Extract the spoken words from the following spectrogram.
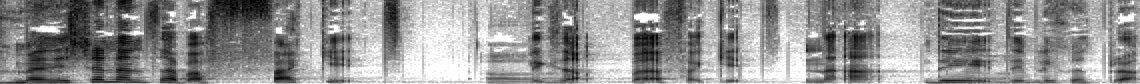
Men jag känner inte så här, bara fuck it. Ja. Liksom, bara fuck it. Nej, det, det blir skitbra.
